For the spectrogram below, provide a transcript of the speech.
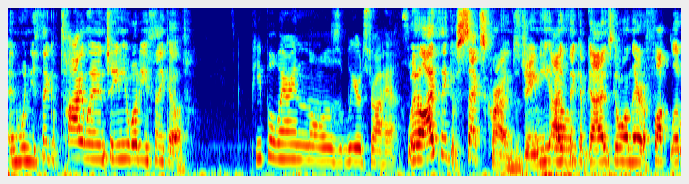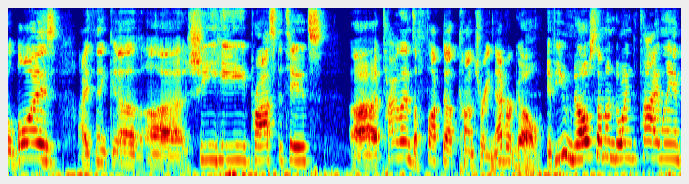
And when you think of Thailand, Jamie, what do you think of? People wearing those weird straw hats. Well, I think of sex crimes, Jamie. I Oh. think of guys going there to fuck little boys. I think of uh, she-he prostitutes. Uh, Thailand's a fucked up country. Never go. If you know someone going to Thailand,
